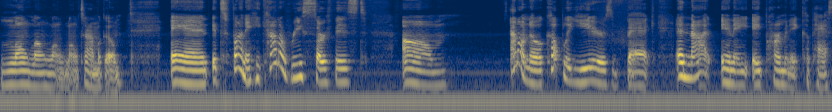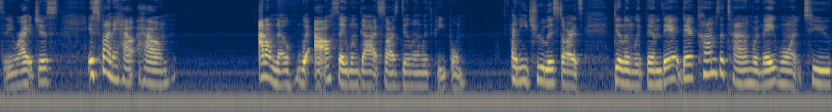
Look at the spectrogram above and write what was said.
long, long, long, long time ago. And it's funny, he kind of resurfaced um I don't know, a couple of years back and not in a, a permanent capacity, right? Just it's funny how how I don't know, I'll say when God starts dealing with people and he truly starts dealing with them, there there comes a time where they want to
